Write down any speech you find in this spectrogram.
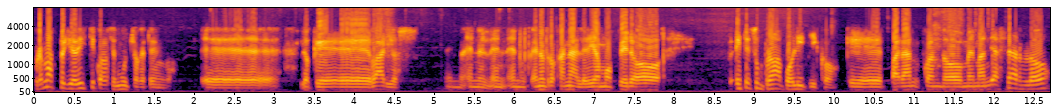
programa periodístico hace mucho que tengo. Eh, lo que varios en, en, en, en- otros canales, digamos, pero este es un programa político que para cuando me mandé a hacerlo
